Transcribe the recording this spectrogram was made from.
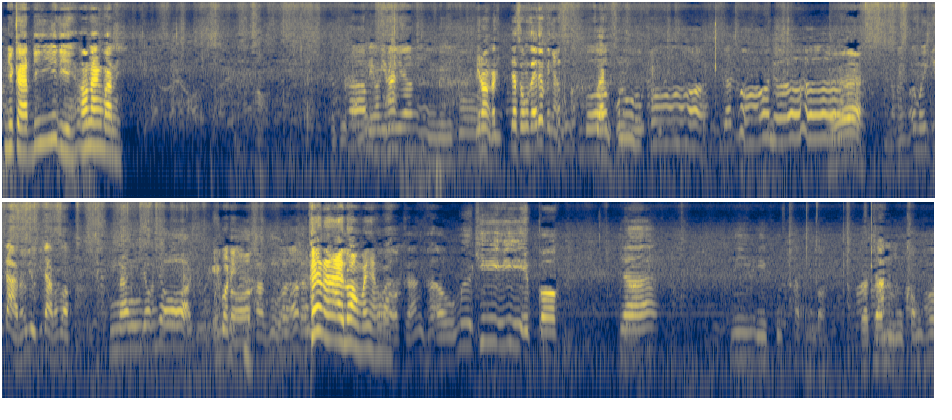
บรรยากาศดีดีเอานางบันนี่ พี่น้องก็จะสงสัยเด้อเป็นหยังเพื่อนลูกพ่ออย่าท้อเด้อเออเออมึงกีตาร์นะวิวกีตาร์มาบอก นั่งย่องย่ออยู่เห็นบ่นี่ต่อข้างหัวเพลงนั้นไอ้ร้องไปหยังวะออกข้างเขามือคีบกอกยามีคุณค่าก่อนประจันของพ่อ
